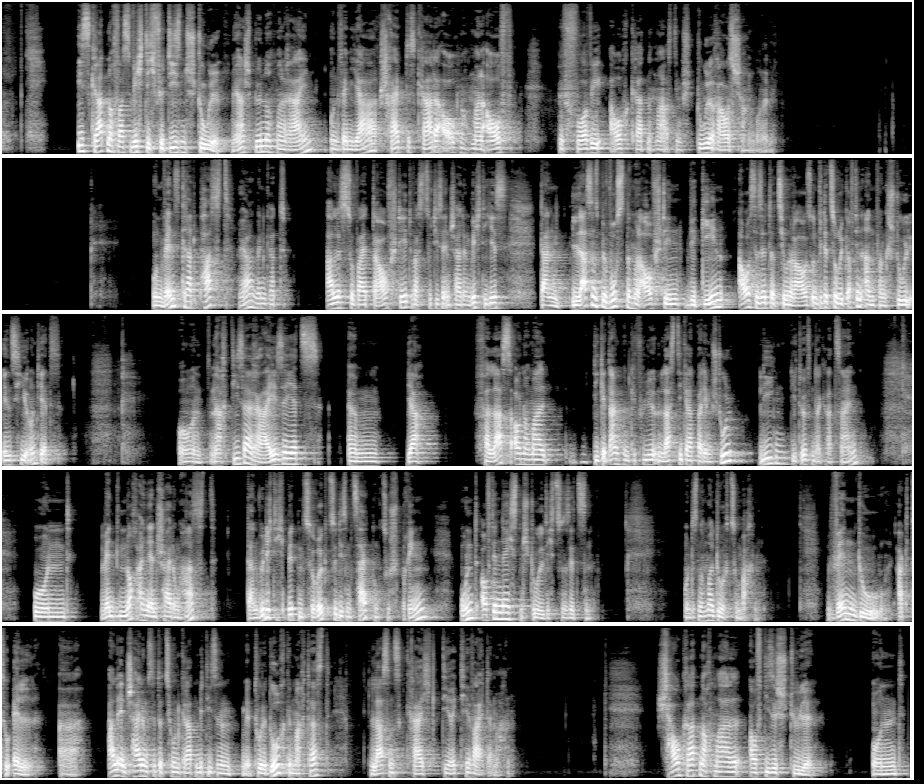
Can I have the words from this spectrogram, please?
Ist gerade noch was wichtig für diesen Stuhl? Ja, spür noch mal rein und wenn ja, schreibt es gerade auch noch mal auf, bevor wir auch gerade noch mal aus dem Stuhl rausschauen wollen. Und wenn es gerade passt, ja, wenn gerade alles soweit draufsteht, was zu dieser Entscheidung wichtig ist, dann lass uns bewusst nochmal aufstehen. Wir gehen aus der Situation raus und wieder zurück auf den Anfangsstuhl ins Hier und Jetzt. Und nach dieser Reise jetzt, ähm, ja, verlass auch nochmal die Gedanken und Gefühle und lass die gerade bei dem Stuhl liegen. Die dürfen da gerade sein. Und wenn du noch eine Entscheidung hast, dann würde ich dich bitten, zurück zu diesem Zeitpunkt zu springen und auf den nächsten Stuhl dich zu sitzen und es nochmal durchzumachen. Wenn du aktuell äh, alle Entscheidungssituationen gerade mit dieser Methode durchgemacht hast, lass uns gleich direkt hier weitermachen. Schau gerade nochmal auf diese Stühle und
